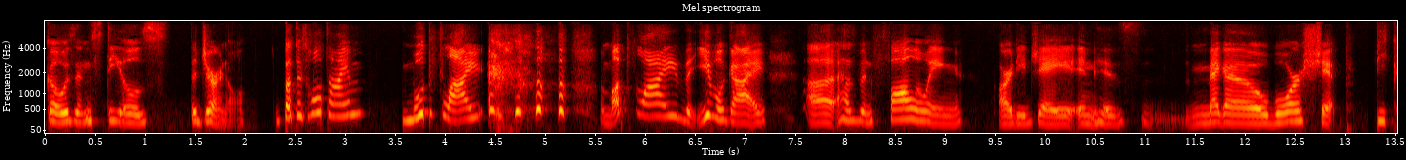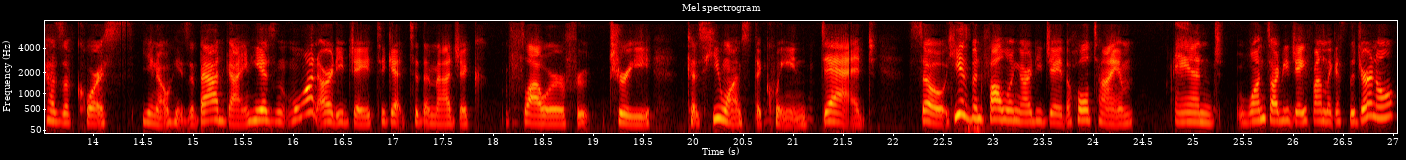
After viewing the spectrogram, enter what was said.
goes and steals the journal. But this whole time, Müdfly, Müdfly, the evil guy, uh, has been following RDJ in his mega warship because of course, you know, he's a bad guy and he doesn't want RDJ to get to the magic flower fruit tree because he wants the queen dead. So he has been following RDJ the whole time. And once RDJ finally gets the journal,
